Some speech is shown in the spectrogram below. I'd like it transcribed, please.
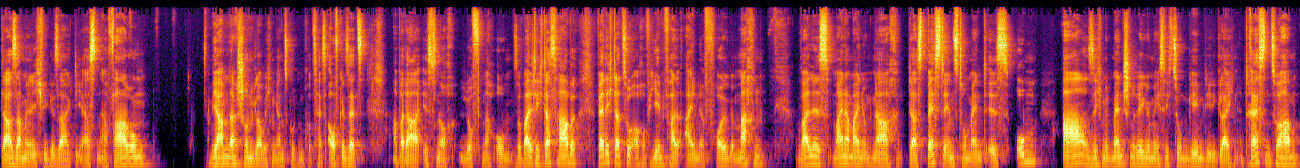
Da sammle ich, wie gesagt, die ersten Erfahrungen. Wir haben da schon, glaube ich, einen ganz guten Prozess aufgesetzt, aber da ist noch Luft nach oben. Sobald ich das habe, werde ich dazu auch auf jeden Fall eine Folge machen, weil es meiner Meinung nach das beste Instrument ist, um A, sich mit Menschen regelmäßig zu umgeben, die die gleichen Interessen zu haben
